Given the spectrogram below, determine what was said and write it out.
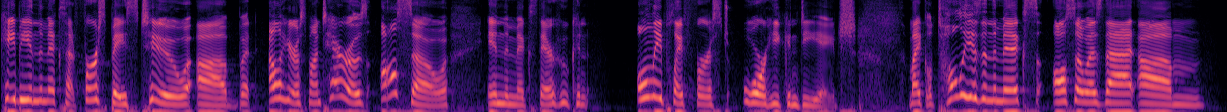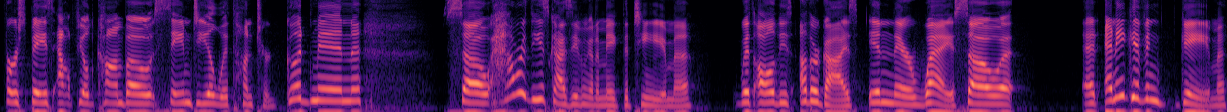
KB in the mix at first base too. Uh, but Elehuris Montero's also in the mix there, who can only play first or he can DH. Michael Toglia is in the mix, also as that um, first base outfield combo. Same deal with Hunter Goodman. So how are these guys even going to make the team with all of these other guys in their way? So at any given game,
